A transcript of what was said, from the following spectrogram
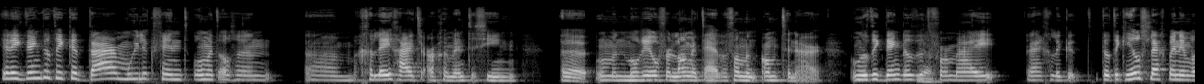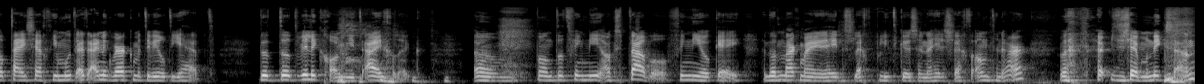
En ik denk dat ik het daar moeilijk vind om het als een ehm, gelegenheidsargument te zien. Eh, om een moreel verlangen te hebben van een ambtenaar. Omdat ik denk dat het Ja. voor mij eigenlijk. Het, dat ik heel slecht ben in wat Thijs zegt. Je moet uiteindelijk werken met de wereld die je hebt. Dat, dat wil ik gewoon niet eigenlijk. Ehm, want dat vind ik niet acceptabel, vind ik niet oké. En dat maakt mij een hele slechte politicus en een hele slechte ambtenaar. Daar heb je dus helemaal niks aan.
